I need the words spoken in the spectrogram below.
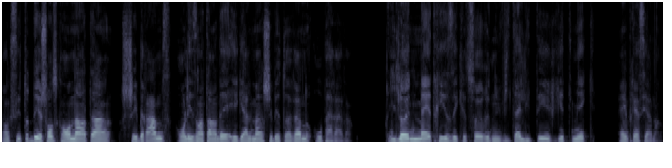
Donc, c'est toutes des choses qu'on entend chez Brahms. On les entendait également chez Beethoven auparavant. Il a une maîtrise d'écriture, une vitalité rythmique impressionnante.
